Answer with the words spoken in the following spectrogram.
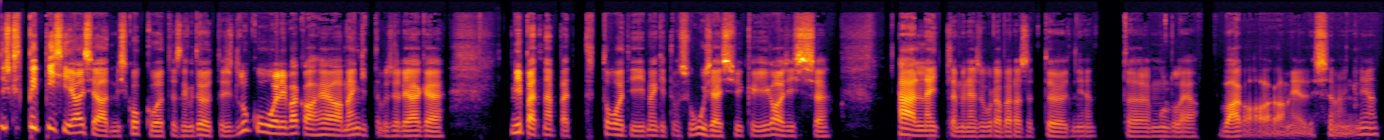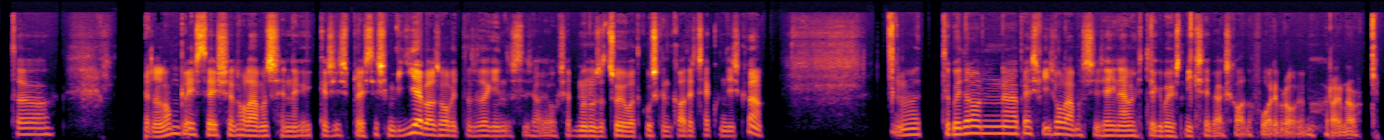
niisugused pisiasjad, mis kokkuvõttes nagu töötasid. lugu oli väga hea, mängitavus oli äge. nipet-näpet toodi mängitavusse uusi asju ikkagi ka sisse. hääl, näitlemine, suurepärased tööd, nii et äh, mulle väga-väga meeldis see mäng, nii et äh, kellel on Playstation olemas, ennekõike siis Playstation viie peal soovitan seda kindlasti, seal jookseb mõnusad sujuvad kuuskümmend kaadrit sekundis ka. et kui teil on PS5 olemas, siis ei näe ühtegi põhjust, miks ei peaks God of War'i proovima, Ragnaroki.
